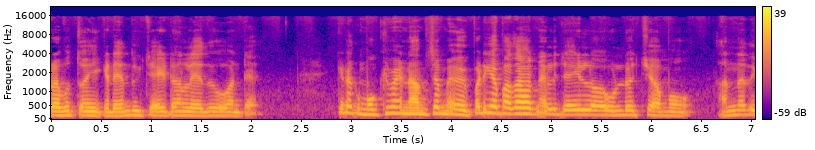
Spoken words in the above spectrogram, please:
ప్రభుత్వం ఇక్కడ ఎందుకు చేయటం లేదు అంటే ఇక్కడ ఒక ముఖ్యమైన అంశం మేము ఇప్పటికే పదహారు నెలలు జైల్లో ఉండొచ్చాము అన్నది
